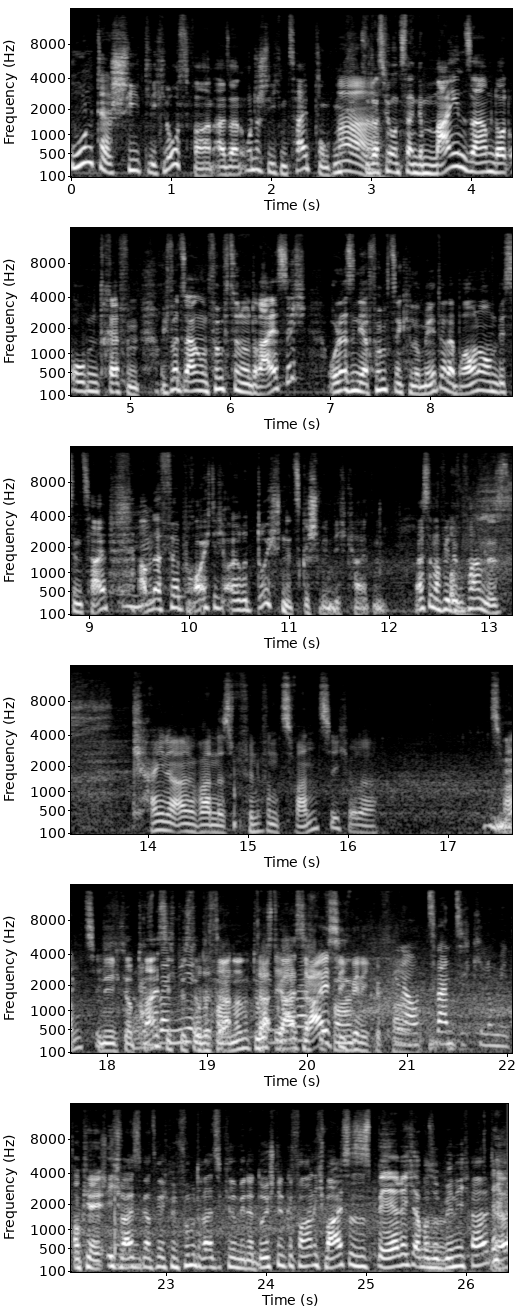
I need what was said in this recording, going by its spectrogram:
unterschiedlich losfahren, also an unterschiedlichen Zeitpunkten, Ah. sodass wir uns dann gemeinsam dort oben treffen. Und ich würde sagen um 15.30 Uhr, oder sind ja 15 Kilometer, da brauchen wir noch ein bisschen Zeit. Aber dafür bräuchte ich eure Durchschnittsgeschwindigkeiten. Weißt du noch, wie du gefahren bist? Keine Ahnung, waren das 25 oder? 20? Nee, ich glaube Also bei 30 bist du gefahren, oder? Du bist ja, 30, 30 gefahren. bin ich gefahren. Genau, 20 Kilometer. Okay, ich weiß es ganz genau, ich bin 35 Kilometer Durchschnitt gefahren. Ich weiß, es ist bärig, aber so bin ich halt. Ja.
